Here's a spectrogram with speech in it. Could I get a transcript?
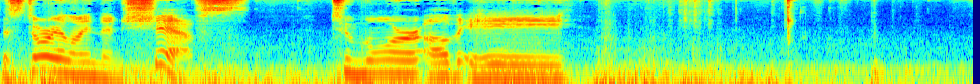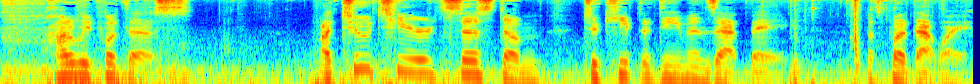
The storyline then shifts to more of a how do we put this? A two-tiered system to keep the demons at bay. Let's put it that way.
